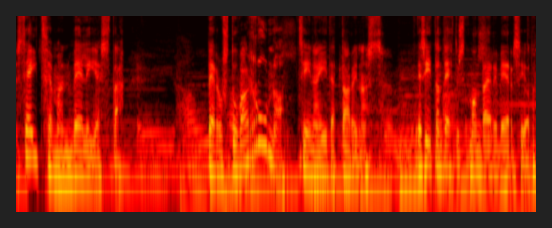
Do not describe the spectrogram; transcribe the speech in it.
Seitsemän veljestä perustuva runo siinä itse tarinassa. Ja siitä on tehty sitten monta eri versiota.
